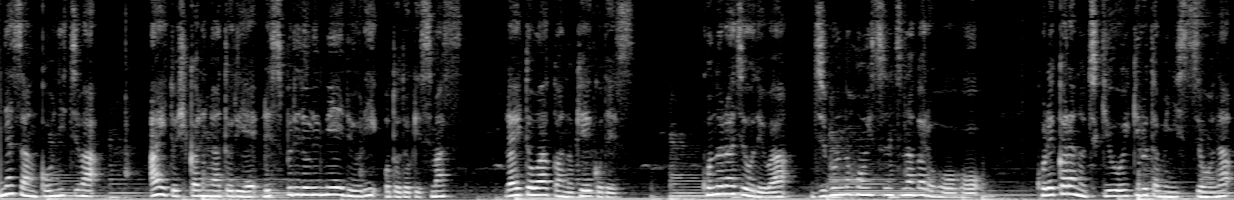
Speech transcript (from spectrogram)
皆さんこんにちは。愛と光のアトリエレスプリドルメールよりお届けします。ライトワーカーのけいこです。このラジオでは自分の本質につながる方法これからの地球を生きるために必要な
